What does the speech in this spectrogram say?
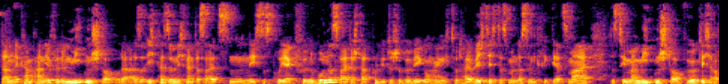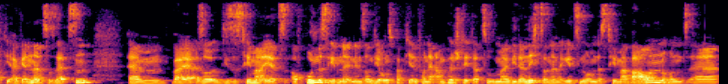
dann eine Kampagne für einen Mietenstopp oder also ich persönlich fände das als ein nächstes Projekt für eine bundesweite stadtpolitische Bewegung eigentlich total wichtig, dass man das hinkriegt, jetzt mal das Thema Mietenstopp wirklich auf die Agenda zu setzen ähm, weil also dieses Thema jetzt auf Bundesebene in den Sondierungspapieren von der Ampel steht dazu mal wieder nicht, sondern da geht es nur um das Thema Bauen und äh,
